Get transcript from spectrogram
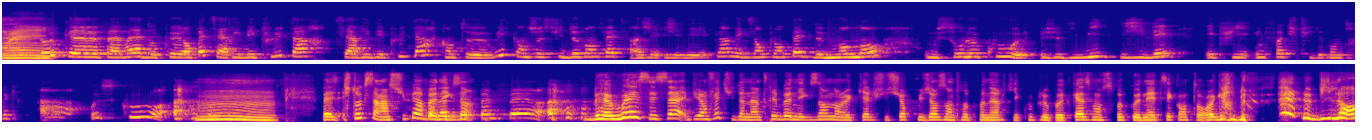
Ouais. Donc, euh, voilà, donc euh, en fait, c'est arrivé plus tard. C'est arrivé plus tard quand, euh, oui, quand je suis devant le fait. J'ai j'ai plein d'exemples en tête de moments où sur le coup, je dis oui, j'y vais. Et puis, une fois que je suis devant le truc, ah, au secours, Hmm. Bah, je trouve que c'est un super ça bon exemple. pas le faire. Ben ouais, c'est ça. Et puis en fait, tu donnes un très bon exemple dans lequel je suis sûre plusieurs entrepreneurs qui écoutent le podcast vont se reconnaître. C'est quand on regarde le, le bilan.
